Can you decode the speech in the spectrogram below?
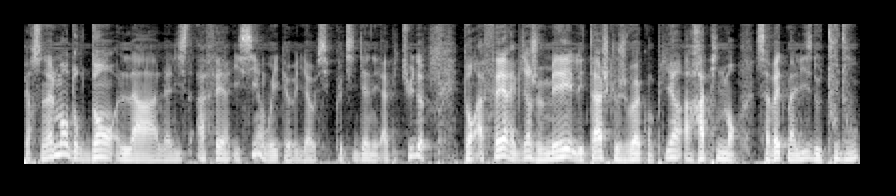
personnellement. Donc dans la, liste affaires ici, hein, vous voyez qu'il y a aussi quotidien et habitude. Dans affaires, eh bien, je mets les tâches que je veux accomplir rapidement. Ça va être ma liste de to-do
